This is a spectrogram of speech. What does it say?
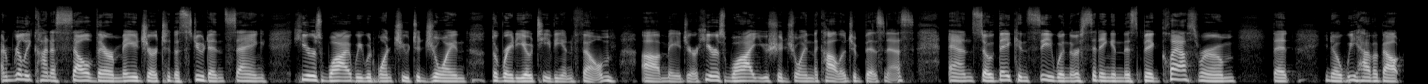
and really kind of sell their major to the students, saying, here's why we would want you to join the radio, TV, and film uh, major. Here's why you should join the College of Business. And so they can see when they're sitting in this big classroom that, you know, we have about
